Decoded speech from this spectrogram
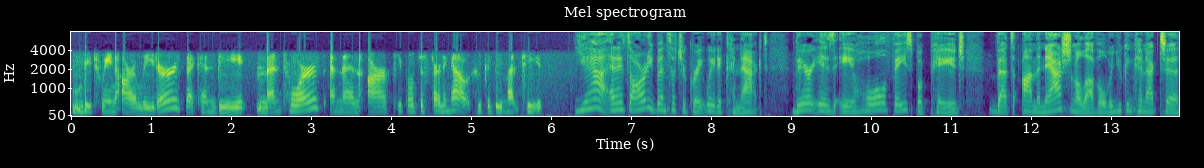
between our leaders that can be mentors and then our people just starting out who could be mentees. Yeah, and it's already been such a great way to connect. There is a whole Facebook page that's on the national level where you can connect to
